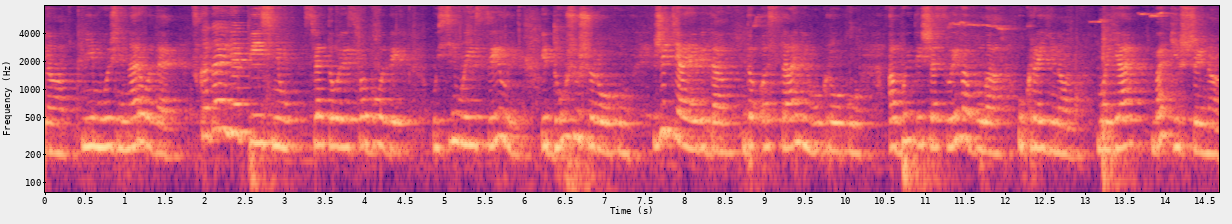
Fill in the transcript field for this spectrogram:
Україно, мій мужній народе, складаю я пісню святої свободи, усі мої сили і душу широку, життя я віддам до останнього кроку, аби ти щаслива була, Україно, моя батьківщина.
